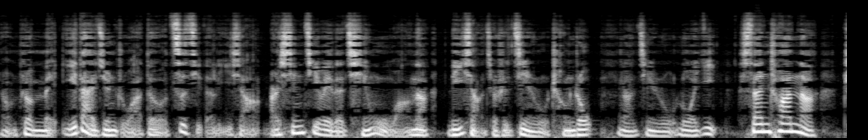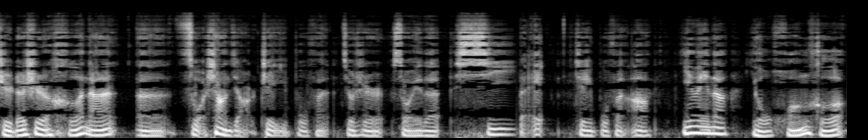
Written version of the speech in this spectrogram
我们说每一代君主啊都有自己的理想，而新继位的秦武王呢，理想就是进入成周，啊，进入洛邑。三川呢，指的是河南呃左上角这一部分，就是所谓的西北这一部分啊，因为呢有黄河。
